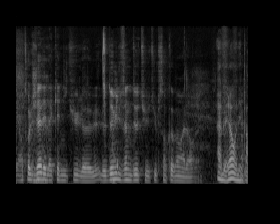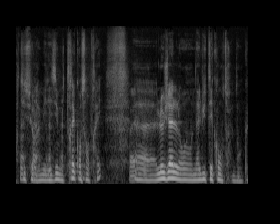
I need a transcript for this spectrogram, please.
Et entre le gel et la canicule, le 2022, tu, le sens comment alors? Ah ben là, on est parti sur un millésime très concentré. Euh, le gel, on a lutté contre, donc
